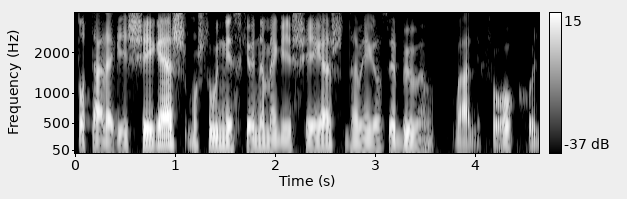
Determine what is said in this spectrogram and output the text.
totál egészséges. Most úgy néz ki, hogy nem egészséges, de még azért bőven várni fogok, hogy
